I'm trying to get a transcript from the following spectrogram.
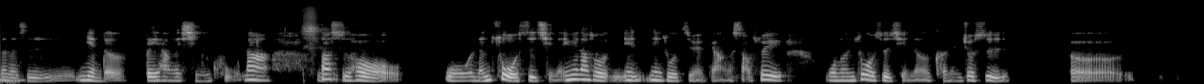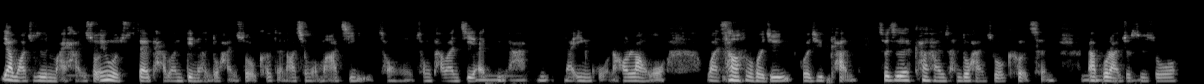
真的是念得非常的辛苦。那那时候我能做的事情呢，因为那时候念念书的资源非常的少，所以我能做的事情呢，可能就是呃。要么就是买函授，因为我在台湾订了很多函授课程，然后请我妈寄从从台湾寄来来英国，然后让我 晚上回去回去看，所以就是看函很多函授课程。那不然就是说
